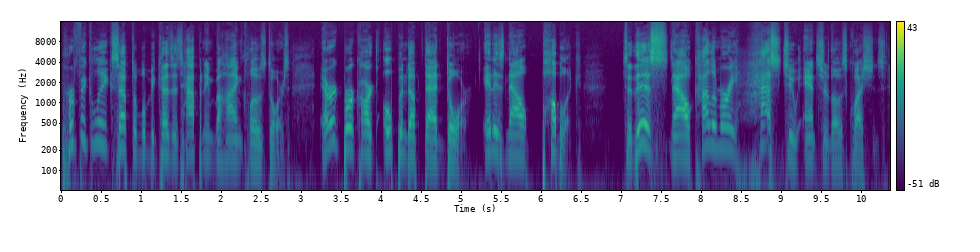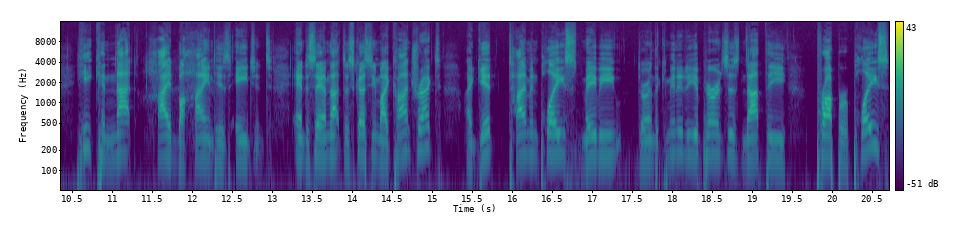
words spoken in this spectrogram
perfectly acceptable because it's happening behind closed doors. Erik Burkhardt opened up that door. It is now public. To this, now Kyler Murray has to answer those questions. He cannot hide behind his agent. And to say, I'm not discussing my contract, I get time and place, maybe during the community appearances, not the proper place,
